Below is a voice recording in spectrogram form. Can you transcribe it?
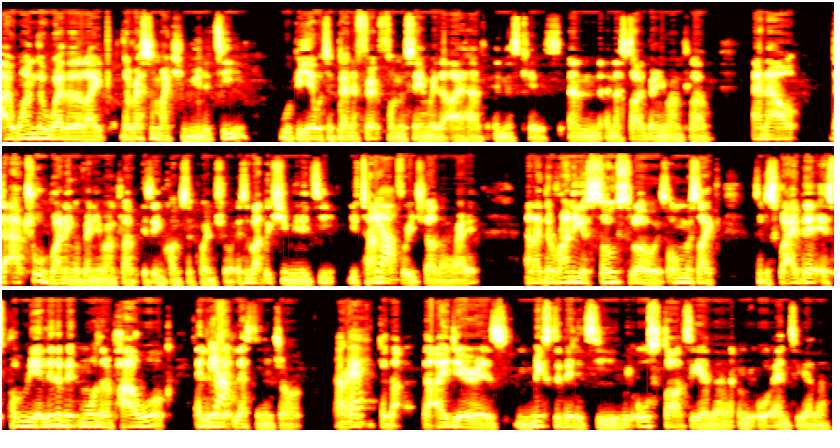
i wonder whether like the rest of my community would be able to benefit from the same way that i have in this case and and i started beni run club and now the actual running of Beni Run Club is inconsequential. It's about the community. You turn Yeah. out for each other, right? And like the running is so slow. It's almost like to describe it, it's probably a little bit more than a power walk, a little Yeah. bit less than a jog. Right. But the, the idea is mixed ability. We all start together and we all end together.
